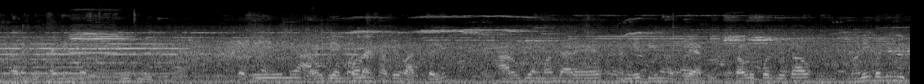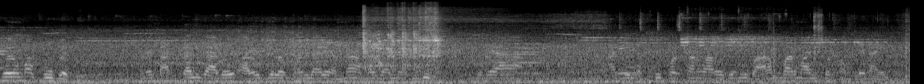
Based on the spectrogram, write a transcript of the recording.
ત્યારે મીઠાઈની અંદર પછી મેં આરોગ્ય અમલદાર સાથે વાત કરી આરોગ્ય અમલદારે એમની ટીમ મોકલી આપી. સ્થળ ઉપર જોતા ઘણી બધી મીઠાઈઓમાં ફૂગ હતી. અને તાત્કાલિક આરો આરોગ્ય અમલદારે એમના અમલદારને કીધું કે આ આ જે લક્ષ્મી છે, એની વારંવાર મારી પર કમ્પ્લેન આવી છે.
